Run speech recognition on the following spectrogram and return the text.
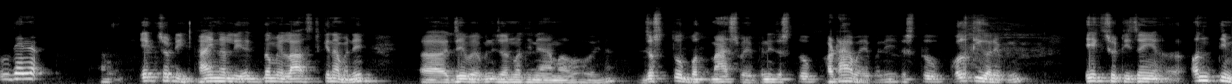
हुँदैन। एकचोटि फाइनल्ली एकदमै लास्ट किनभने जे भए पनि जन्म दिने आमा हो होइन? जस्तो बदमास भए पनि जस्तो फटा भए पनि जस्तो गल्ती गरे पनि एकचोटि चाहिँ अन्तिम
